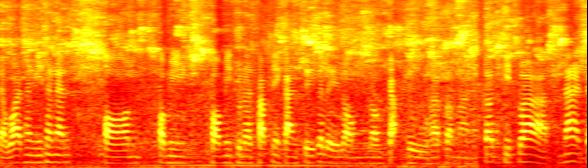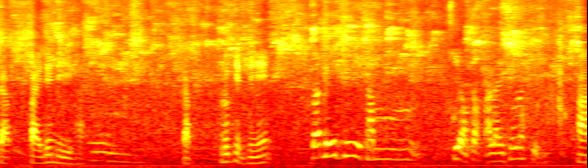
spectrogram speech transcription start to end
ต่ว่าทั้งนี้ทั้งนั้นพอพอมีพอมีทุนทรัพย์ในการซื้อก็เลยลองลองจับดูครับประมาณนั้นก็คิดว่าน่าจะไปได้ดีครับ กับธุรกิจนี้ ตอนนี้ที่ทำเกี่ยวกับอะไรธุรกิจ อ่า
